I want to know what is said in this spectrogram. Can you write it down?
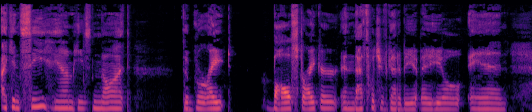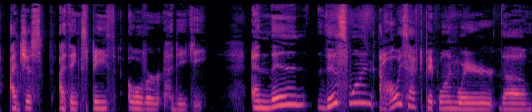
I can see him. He's not the great ball striker, and that's what you've got to be at Bay Hill. And I just I think Spieth over Hideki. And then this one, I always have to pick one where the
